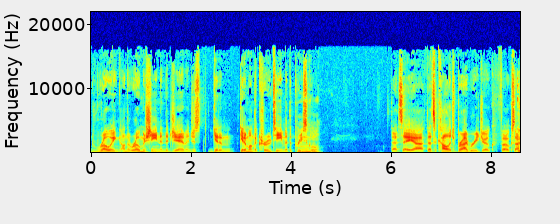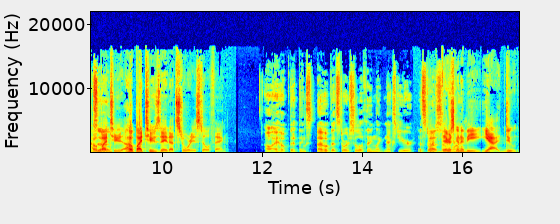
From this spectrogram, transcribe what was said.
rowing on the row machine in the gym, and just get him get him on the crew team at the preschool. Mm-hmm. That's a uh, that's a college bribery joke, folks. I It's, hope by uh, tu- I hope by Tuesday that story is still a thing. oh, I hope that thing's. I hope that story's still a thing like next year. That story. Oh, there's going to be yeah. Do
